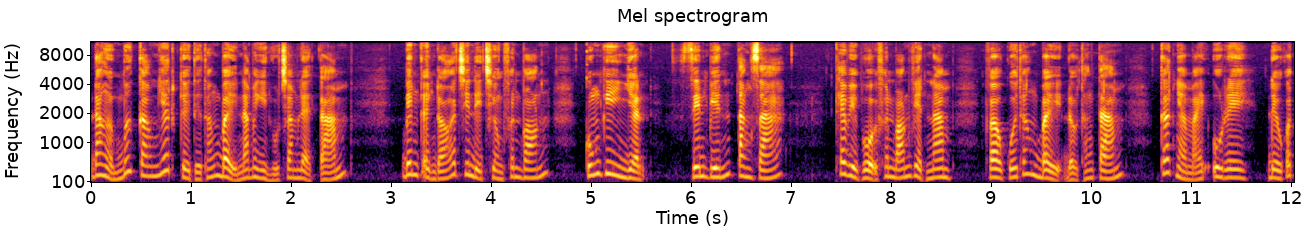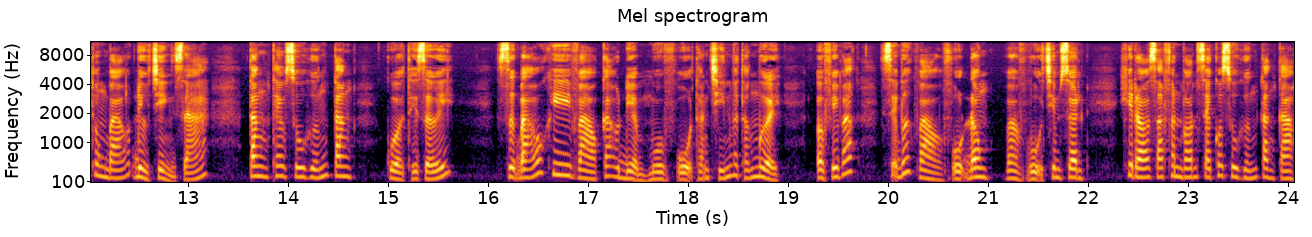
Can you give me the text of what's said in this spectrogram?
đang ở mức cao nhất kể từ tháng 7 năm 2008. Bên cạnh đó, trên thị trường phân bón cũng ghi nhận diễn biến tăng giá. Theo Hiệp hội Phân bón Việt Nam, vào cuối tháng 7 đầu tháng 8, các nhà máy ure đều có thông báo điều chỉnh giá tăng theo xu hướng tăng của thế giới. Dự báo khi vào cao điểm mùa vụ tháng 9 và tháng 10, ở phía Bắc sẽ bước vào vụ đông và vụ chiêm xuân, khi đó giá phân bón sẽ có xu hướng tăng cao.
